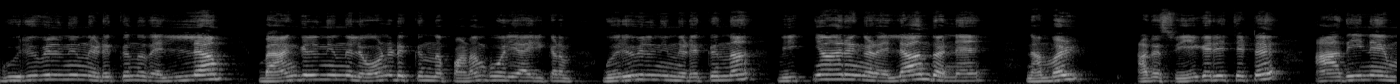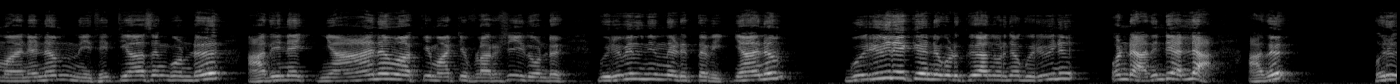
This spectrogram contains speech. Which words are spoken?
ഗുരുവിൽ നിന്ന് എടുക്കുന്നതെല്ലാം ബാങ്കിൽ നിന്ന് ലോൺ എടുക്കുന്ന പണം പോലെ ആയിരിക്കണം. ഗുരുവിൽ നിന്ന് എടുക്കുന്ന വിജ്ഞാനങ്ങളെല്ലാം തന്നെ നമ്മൾ അത് സ്വീകരിച്ചിട്ട് അതിനെ മനനം നിധിത്യാസം കൊണ്ട് അതിനെ ജ്ഞാനമാക്കി മാറ്റി ഫ്ലറിഷ് ചെയ്തുകൊണ്ട് ഗുരുവിൽ നിന്നെടുത്ത വിജ്ഞാനം ഗുരുവിലേക്ക് തന്നെ കൊടുക്കുക എന്ന് പറഞ്ഞാൽ ഗുരുവിന് ഉണ്ട്. അതിന്റെ അല്ല. അത് ഒരു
